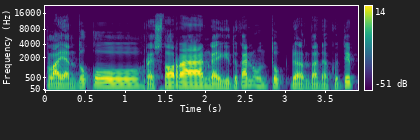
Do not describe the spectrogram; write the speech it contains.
pelayan toko, restoran kayak gitu kan untuk dalam tanda kutip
